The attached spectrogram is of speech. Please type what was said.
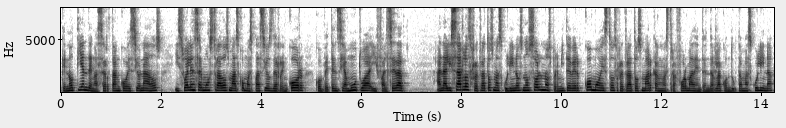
que no tienden a ser tan cohesionados y suelen ser mostrados más como espacios de rencor, competencia mutua y falsedad. Analizar los retratos masculinos no solo nos permite ver cómo estos retratos marcan nuestra forma de entender la conducta masculina,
